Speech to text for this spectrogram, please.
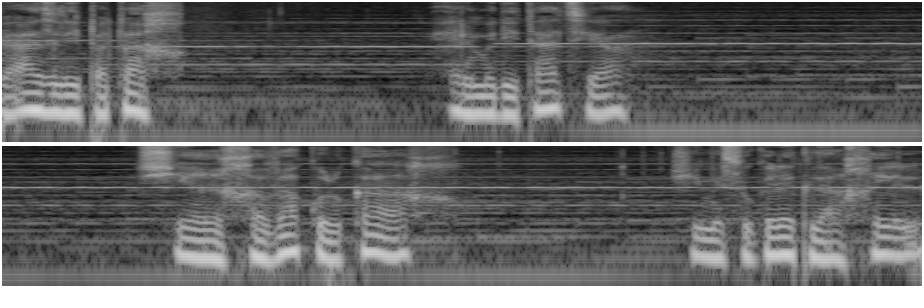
ואז להיפתח אל מדיטציה שהיא רחבה כל כך שהיא מסוגלת להכיל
